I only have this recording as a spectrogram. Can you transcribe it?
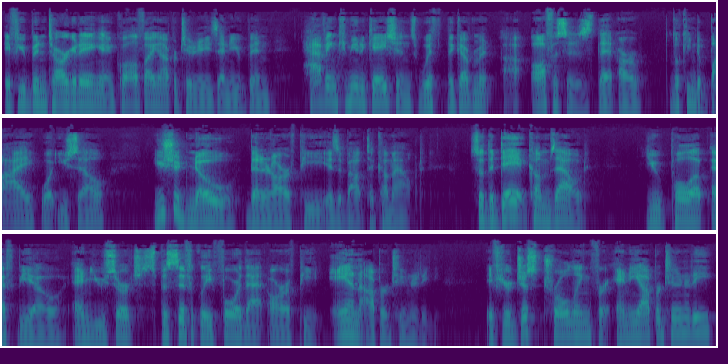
if you've been targeting and qualifying opportunities and you've been having communications with the government uh, offices that are looking to buy what you sell, you should know that an RFP is about to come out. So the day it comes out, you pull up FBO and you search specifically for that RFP and opportunity. If you're just trolling for any opportunity,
